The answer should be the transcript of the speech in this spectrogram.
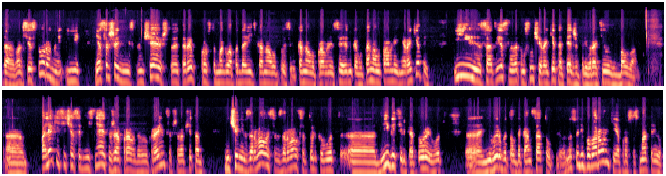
да, во все стороны. И я совершенно не исключаю, что это рэп просто могла подавить канал, канал, управления, ну, как бы канал управления ракетой, и, соответственно, в этом случае ракета опять же превратилась в болван. Э, Поляки сейчас объясняют, уже оправдывая украинцев, что вообще там ничего не взорвалось, взорвался только вот э, двигатель, который вот э, не выработал до конца топлива. Но судя по воронке, я просто смотрю,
